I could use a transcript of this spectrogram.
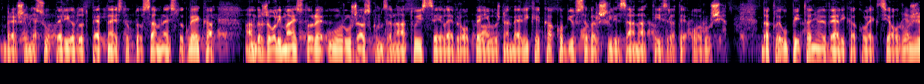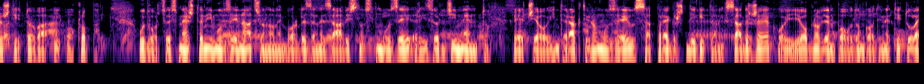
Brešani su u periodu od 15. do 18. veka angažovali majstore u oružarskom zanatu iz cele Evrope i Južne Amerike kako bi usavršili zanat izrade oružja. Dakle, u pitanju je velika kolekcija oružja, štitova i oklopa. U dvorcu je smešten i muzej nacionalne borbe za nezavisnost, muzej Risorgimento. Reč je o interaktivnom muzeju sa pregršt digitalnih sadržaja koji je obnovljen povodom godine titule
